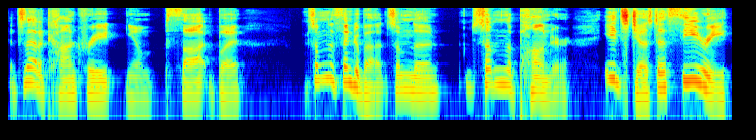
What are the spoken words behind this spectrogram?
It's not a concrete, you know, thought, but something to think about, something to something to ponder. It's just a theory.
